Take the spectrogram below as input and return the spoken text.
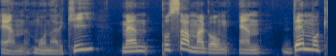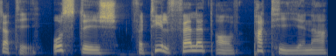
en monarki, men på samma gång en demokrati och styrs för tillfället av partierna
